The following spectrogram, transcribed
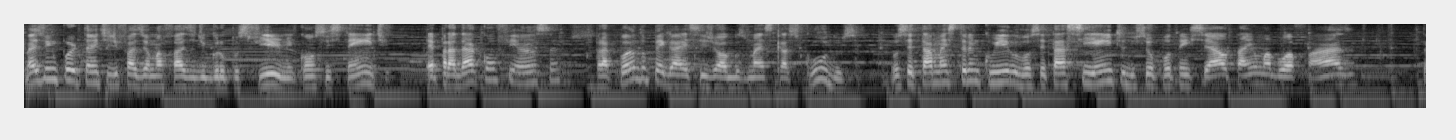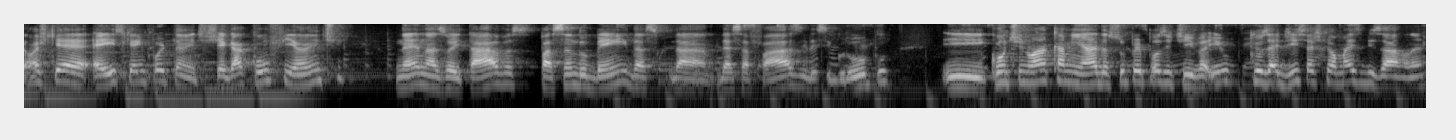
Mas o importante de fazer uma fase de grupos firme, consistente, é para dar confiança para quando pegar esses jogos mais cascudos, você tá mais tranquilo, você tá ciente do seu potencial, tá em uma boa fase. Então acho que é, é isso que é importante, chegar confiante né, nas oitavas, passando bem das, da, dessa fase, desse grupo, e continuar a caminhada super positiva. E o que o Zé disse, acho que é o mais bizarro, né?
